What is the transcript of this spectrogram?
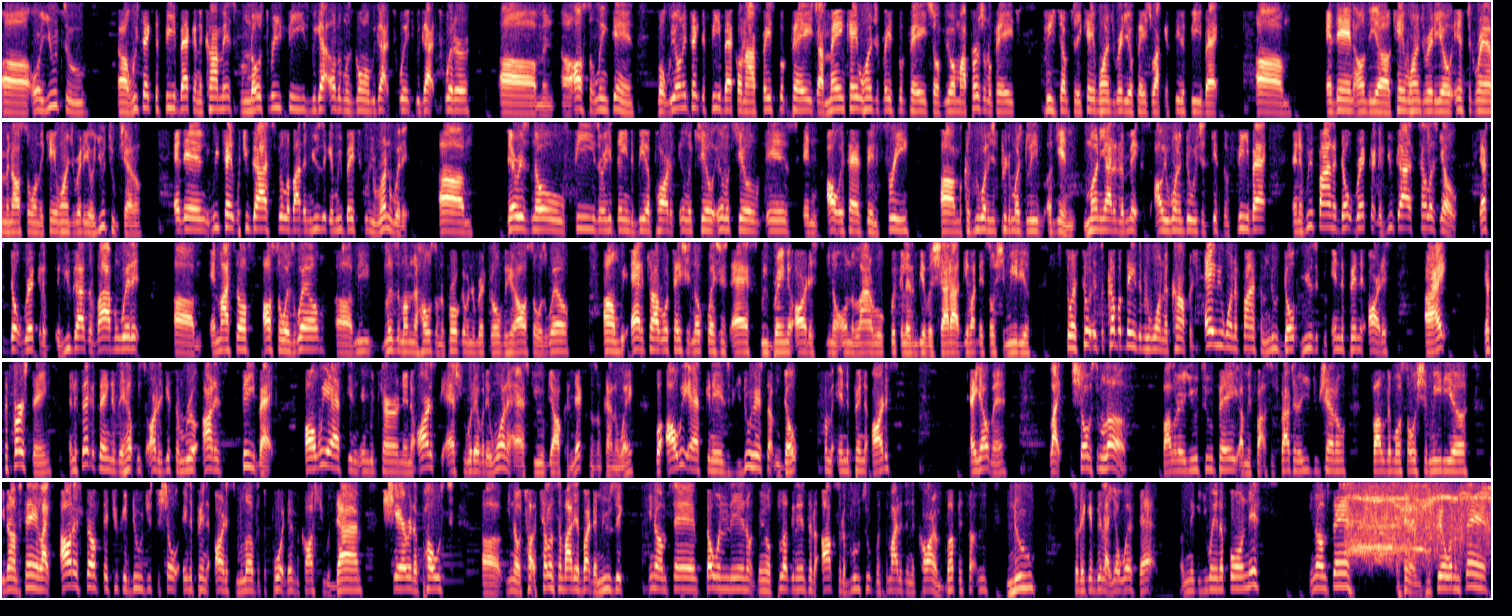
uh, or YouTube, uh, we take the feedback and the comments from those three feeds. We got other ones going. We got Twitch, we got Twitter, um, and uh, also LinkedIn. But we only take the feedback on our Facebook page, our main K100 Facebook page. So if you're on my personal page, please jump to the K100 Radio page so I can see the feedback. Um, and then on the uh, K100 Radio Instagram and also on the K100 Radio YouTube channel. And then we take what you guys feel about the music and we basically run with it. Um, there is no fees or anything to be a part of Ill or Kill. Ill or Kill is and always has been free um, because we want to just pretty much leave, again, money out of the mix. All we want to do is just get some feedback. And if we find a dope record, if you guys tell us, yo, that's a dope record, if, if you guys are vibing with it, um, and myself also as well, uh, me, Blizzard, I'm the host on the program and record over here also as well. Um, we add to our rotation, no questions asked. We bring the artists, you know, on the line real quick and let them give a shout out, give out their social media. So it's two, it's a couple things that we want to accomplish. A, we want to find some new dope music from independent artists. All right, that's the first thing. And the second thing is to help these artists get some real honest feedback. All we asking in return, and the artists can ask you whatever they want to ask you if y'all connect in some kind of way. But all we asking is if you do hear something dope from an independent artist, hey yo man, like show them some love. Follow their YouTube page. I mean, subscribe to their YouTube channel. Follow them on social media. You know what I'm saying? Like all that stuff that you can do just to show independent artists some love and support. Doesn't cost you a dime. Sharing a post. Uh, you know, t- telling somebody about their music. You know what I'm saying? Throwing it in, you know, plugging it into the aux or the Bluetooth when somebody's in the car and bumping something new, so they can be like, "Yo, what's that? Oh, nigga, you ain't up on this." You know what I'm saying? you feel what I'm saying?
